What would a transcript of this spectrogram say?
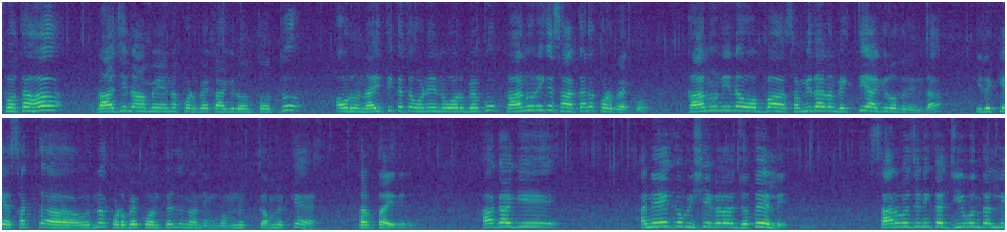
ಸ್ವತಃ ರಾಜೀನಾಮೆಯನ್ನು ಕೊಡಬೇಕಾಗಿರುವಂಥದ್ದು ಅವರು ನೈತಿಕತೆ ಹೊಣೆಯನ್ನು ಓರಬೇಕು, ಕಾನೂನಿಗೆ ಸಹಕಾರ ಕೊಡಬೇಕು. ಕಾನೂನಿನ ಒಬ್ಬ ಸಂವಿಧಾನ ವ್ಯಕ್ತಿ ಆಗಿರೋದ್ರಿಂದ ಇದಕ್ಕೆ ಸಕ್ತವನ್ನು ಕೊಡಬೇಕು ಅಂತೇಳಿ ನಾನು ನಿಮ್ಮ ಗಮನಕ್ಕೆ ಗಮನಕ್ಕೆ ತರ್ತಾ ಇದ್ದೀನಿ. ಹಾಗಾಗಿ ಅನೇಕ ವಿಷಯಗಳ ಜೊತೆಯಲ್ಲಿ ಸಾರ್ವಜನಿಕ ಜೀವನದಲ್ಲಿ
